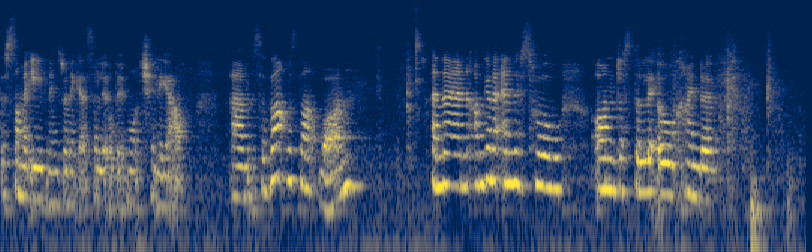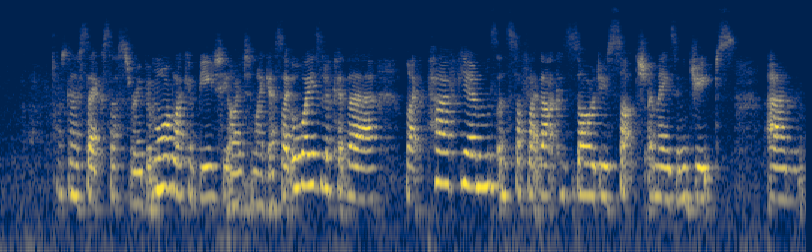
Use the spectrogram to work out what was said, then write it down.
the summer evenings when it gets a little bit more chilly out. Um, so that was that one. And then I'm going to end this haul on just a little kind of, I was going to say accessory, but more of like a beauty item, I guess. I always look at their like perfumes and stuff like that because Zara do such amazing dupes um,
